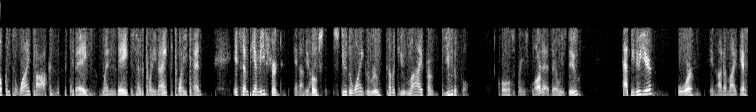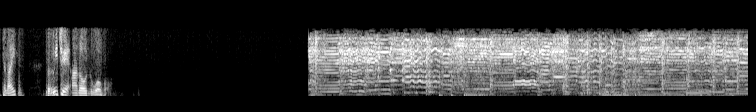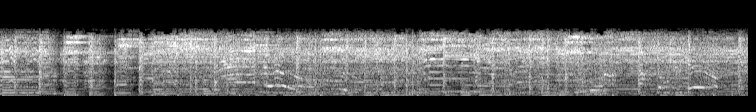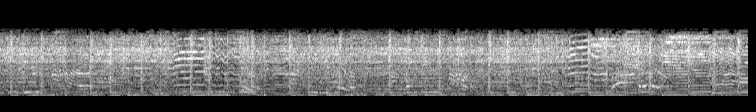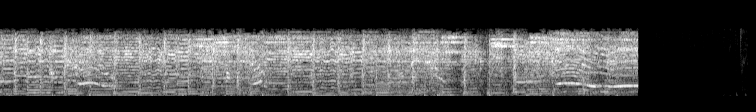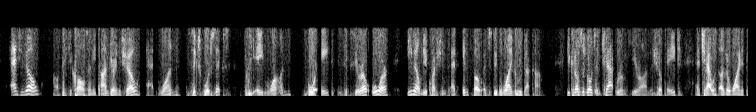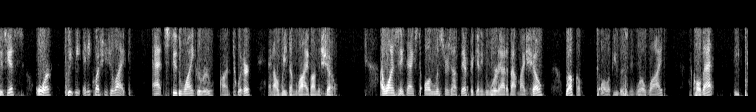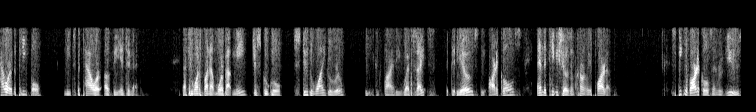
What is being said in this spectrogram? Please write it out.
Welcome to Wine Talk for today, Wednesday, December 29th, 2010. It's 7 p.m. Eastern, and I'm your host, Stu the Wine Guru, coming to you live from beautiful Coral Springs, Florida, as I always do. Happy New Year, or in honor of my guest tonight, Felice Anno Nuovo. As you know, I'll take your calls anytime during the show at 1 646 381 4860 or email me your questions at info at stuthewineguru.com. You can also go into the chat room here on the show page and chat with other wine enthusiasts or tweet me any questions you like at Stu the Wine Guru on Twitter, and I'll read them live on the show. I want to say thanks to all the listeners out there for getting the word out about my show. Welcome to all of you listening worldwide. I call that the power of the people meets the power of the internet. Now, if you want to find out more about me, just Google Stu the Wine Guru. You can find the websites, the videos, the articles, and the TV shows I'm currently a part of. Speaking of articles and reviews,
